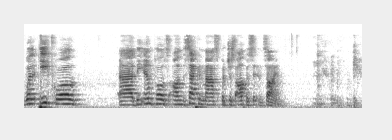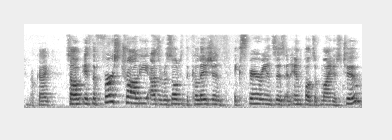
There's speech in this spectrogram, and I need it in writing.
will equal uh, the impulse on the second mass, but just opposite in sign. Okay? So if the first trolley, as a result of the collision, experiences an impulse of minus 2,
